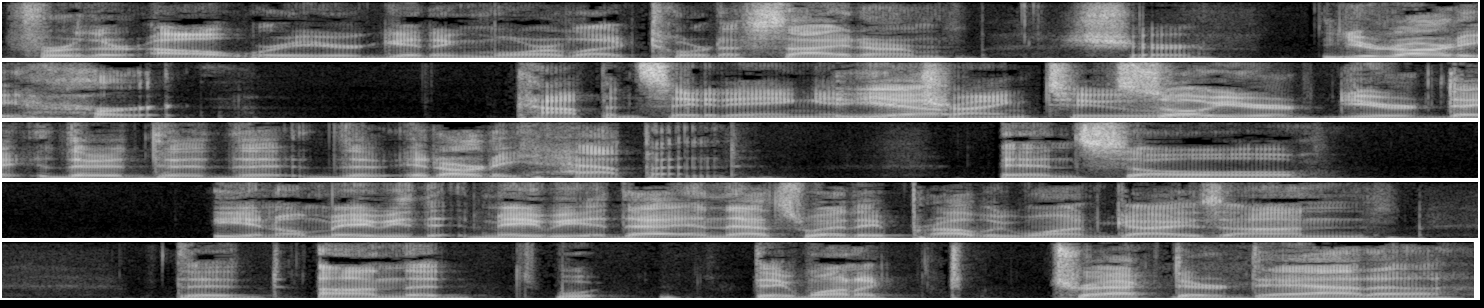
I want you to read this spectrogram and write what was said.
further out where you're getting more like toward a sidearm, sure. you're already hurt. Compensating and you're trying to. So you're you're the, the, the, the it already happened, and so you know maybe maybe that and that's why they probably want guys on the on the they want to track their data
